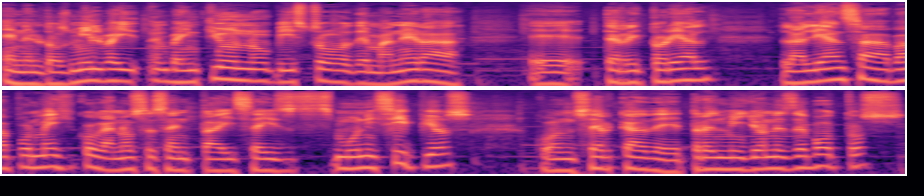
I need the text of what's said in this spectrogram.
en el 2021, visto de manera eh, territorial, la Alianza Va por México ganó 66 municipios con cerca de 3 millones de votos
